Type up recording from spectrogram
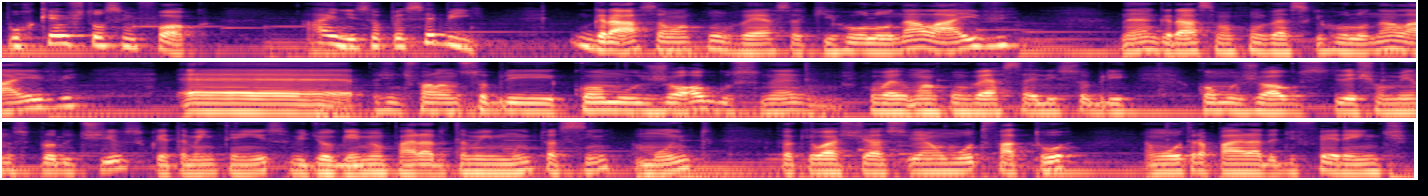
por que eu estou sem foco? Aí nisso eu percebi, graças a uma conversa que rolou na live, né? Graças a uma conversa que rolou na live, é, a gente falando sobre como jogos, né? Uma conversa ali sobre como os jogos te deixam menos produtivos, porque também tem isso. Videogame é uma parada também muito assim, muito. Só que eu acho que é um outro fator, é uma outra parada diferente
